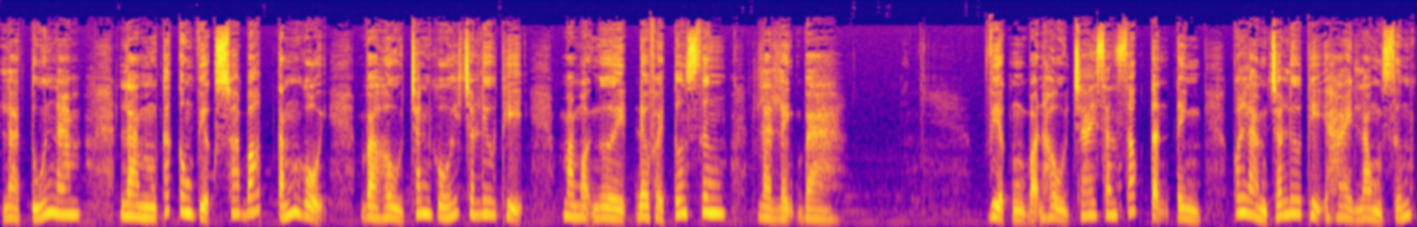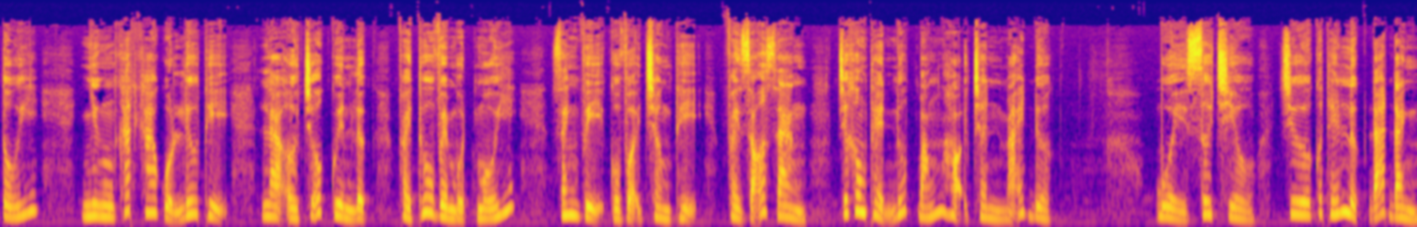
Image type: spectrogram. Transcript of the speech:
là tú nam, làm các công việc xoa bóp, tắm gội và hầu chăn gối cho Lưu Thị mà mọi người đều phải tôn xưng là lệnh bà. Việc bọn hầu trai săn sóc tận tình có làm cho Lưu Thị hài lòng sớm tối, nhưng khát khao của Lưu Thị là ở chỗ quyền lực phải thu về một mối, danh vị của vợ chồng Thị phải rõ ràng chứ không thể núp bóng họ Trần mãi được. Buổi sơ chiều chưa có thế lực đã đành,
